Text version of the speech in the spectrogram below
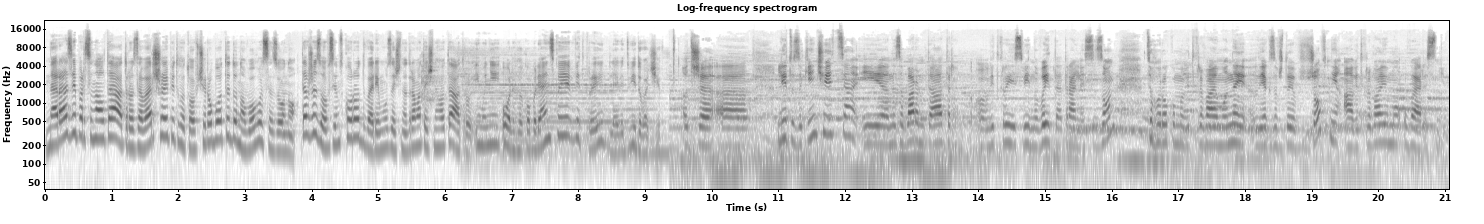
Наразі персонал театру завершує підготовчі роботи до нового сезону. Та вже зовсім скоро двері музично-драматичного театру імені Ольги Кобилянської відкриють для відвідувачів. Отже, е, літо закінчується, і незабаром театр відкриє свій новий театральний сезон. Цього року ми відкриваємо не як завжди в жовтні, а відкриваємо у вересні.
